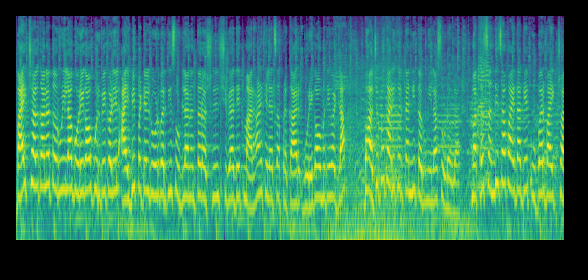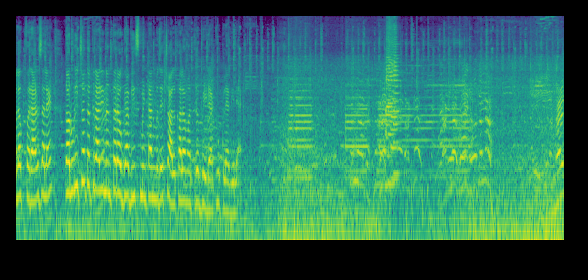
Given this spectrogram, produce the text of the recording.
बाईक चालकानं तरुणीला गोरेगाव पूर्वेकडील आय बी पटेल रोडवरती सोडल्यानंतर अश्लील शिव्या देत मारहाण केल्याचा प्रकार गोरेगावमध्ये घडला. भाजप कार्यकर्त्यांनी तरुणीला सोडवलं. मात्र संधीचा फायदा घेत उबर बाईक चालक फरार झालाय. तरुणीच्या तक्रारीनंतर अवघ्या वीस मिनिटांमध्ये चालकाला मात्र बेड्या ठोकल्या गेल्या. नाही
